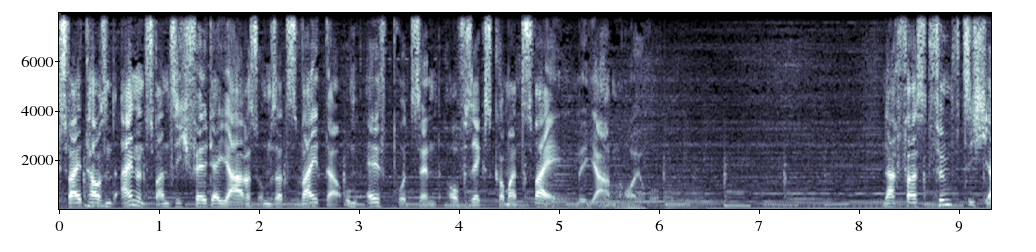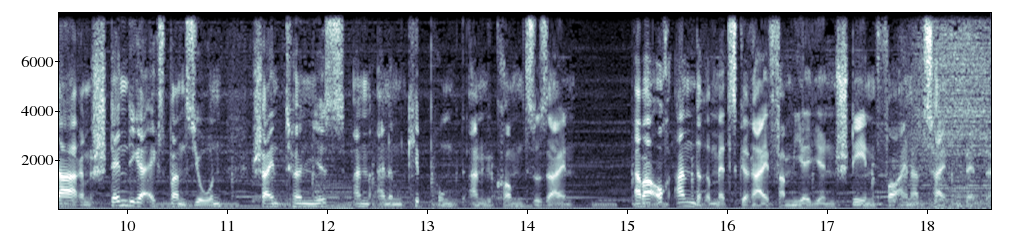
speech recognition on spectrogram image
2021 fällt der Jahresumsatz weiter um 11% auf 6,2 Milliarden Euro. Nach fast 50 Jahren ständiger Expansion scheint Tönnies an einem Kipppunkt angekommen zu sein. Aber auch andere Metzgereifamilien stehen vor einer Zeitenwende.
